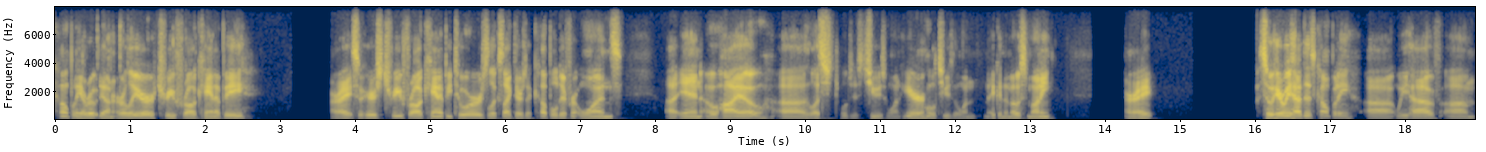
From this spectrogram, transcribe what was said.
company I wrote down earlier, Tree Frog Canopy. All right, so here's Tree Frog Canopy Tours. Looks like there's a couple different ones uh, in Ohio. Uh, let's we'll just choose one here. We'll choose the one making the most money. All right. So here we have this company. Uh, we have um,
